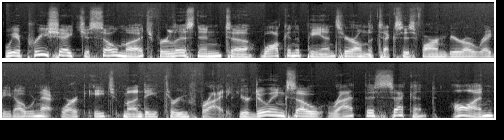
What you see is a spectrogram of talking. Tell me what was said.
We appreciate you so much for listening to Walk in the Pens here on the Texas Farm Bureau Radio Network each Monday through Friday. You're doing so right this second on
